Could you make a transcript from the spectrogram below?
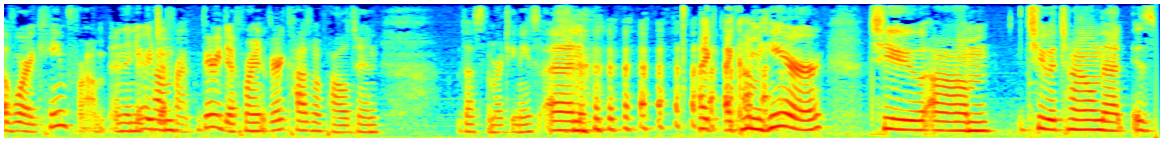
of where I came from. And then you Very come different. very different, very cosmopolitan. Thus the martinis. And I, I come here to um, to a town that is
